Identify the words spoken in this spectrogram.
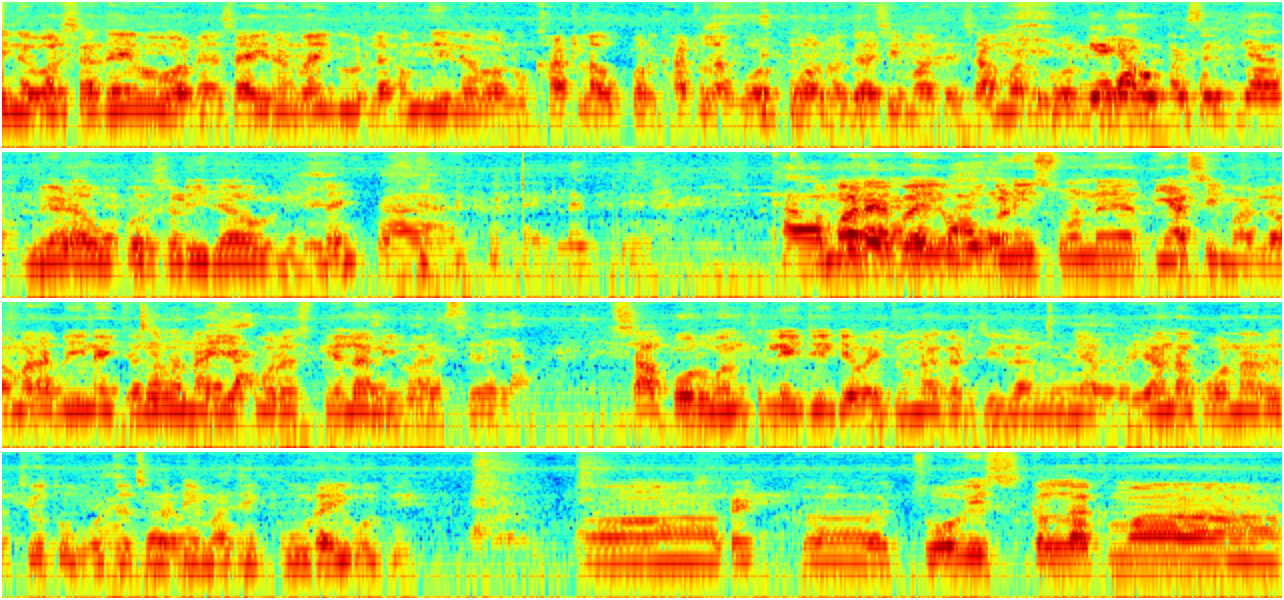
એને વરસાદ આવ્યો અને સાયરન વાગ્યું એટલે સમજી લેવાનું ખાટલા ઉપર ખાટલા ગોઠવો અગાસી માથે સામાન ગોઠવો ઉપર ચડી જાવ મેળા ઉપર ચડી જાવ ને એટલે અમારે ભાઈ ઓગણીસો ને ત્યાસી માં એટલે અમારા બેના જન્મના એક વર્ષ પહેલાની વાત છે. સાપોર વંથલી જે કહેવાય જુનાગઢ જિલ્લાનું ત્યાં ભયાનક હોનારત થયું હતું વજત નદીમાં જે પૂર આવ્યું હતું. અ, કંઈક ચોવીસ કલાકમાં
